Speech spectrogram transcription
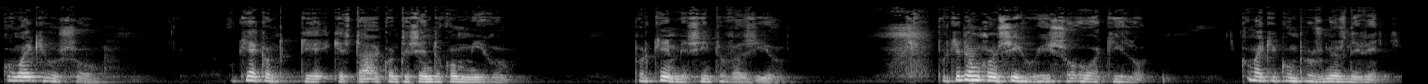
Como é que eu sou? O que é que está acontecendo comigo? Por que me sinto vazio? Por que não consigo isso ou aquilo? Como é que cumpro os meus deveres?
